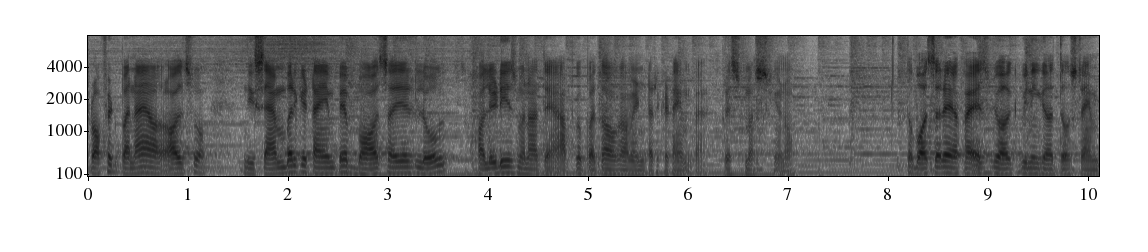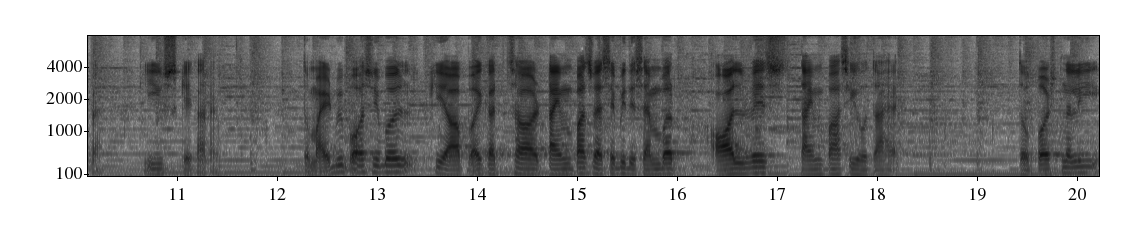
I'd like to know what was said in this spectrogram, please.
प्रॉफिट बनाया और ऑल्सो दिसंबर के टाइम पे बहुत सारे लोग हॉलीडेज़ मनाते हैं, आपको पता होगा विंटर के टाइम पे क्रिसमस यू नो तो बहुत सारे एफ़ आई भी वर्क भी नहीं करते उस टाइम पर लीव्स के कारण। तो माइट भी पॉसिबल कि आप एक अच्छा टाइम पास वैसे भी दिसंबर ऑलवेज टाइम पास ही होता है। तो personally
